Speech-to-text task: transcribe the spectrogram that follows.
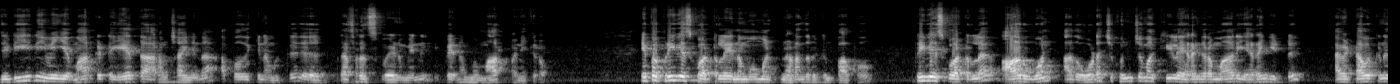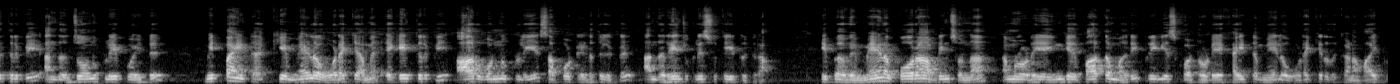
திடீர்னு இவங்க மார்க்கெட்டை ஏற்ற ஆரம்பிச்சாங்கன்னா அப்போதைக்கு நமக்கு ரெஃபரன்ஸ்க்கு வேணுமேனு இப்போ நம்ம மார்க் பண்ணிக்கிறோம். இப்போ ப்ரீவியஸ் குவார்ட்டரில் என்ன மூமெண்ட் நடந்திருக்குன்னு பார்ப்போம். ப்ரீவியஸ் குவார்ட்டரில் ஆர் ஒன் அதை உடச்சி கொஞ்சமாக கீழே இறங்குற மாதிரி இறங்கிட்டு அவன் டவக்குன்னு திருப்பி அந்த ஜோனுக்குள்ளேயே போயிட்டு மிட் பாயிண்ட்டை கீ மேலே உடைக்காம எகைன் திருப்பி ஆர் ஒன்னுக்குள்ளேயே சப்போர்ட் எடுத்துக்கிட்டு அந்த ரேஞ்சுக்குள்ளேயே சுற்றிட்டு இருக்கிறான். இப்போ அவன் மேலே போகிறான் அப்படின்னு சொன்னால் நம்மளுடைய இங்கே பார்த்த மாதிரி ப்ரீவியஸ் குவார்ட்டருடைய ஹைட்டை மேலே உடைக்கிறதுக்கான வாய்ப்பு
